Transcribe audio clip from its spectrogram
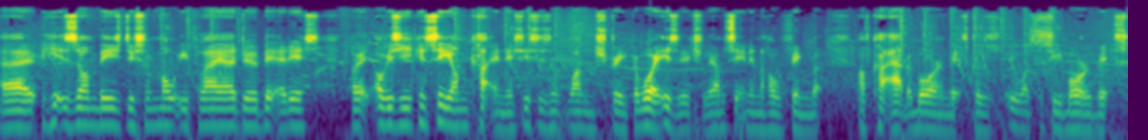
Uh, hit zombies, do some multiplayer, do a bit of this. Obviously, you can see I'm cutting this. This isn't one streak. Well, it is literally. I'm sitting in the whole thing, but I've cut out the boring bits because it wants to see boring bits.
